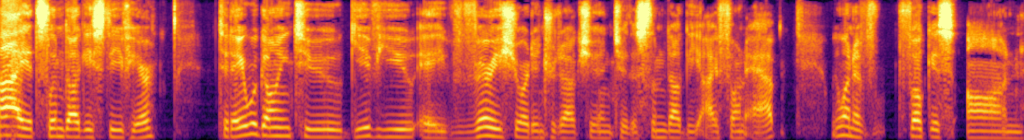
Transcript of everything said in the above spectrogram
Hi, it's Slimdoggy Steve here. Today we're going to give you a very short introduction to the Slimdoggy iPhone app. We want to focus on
